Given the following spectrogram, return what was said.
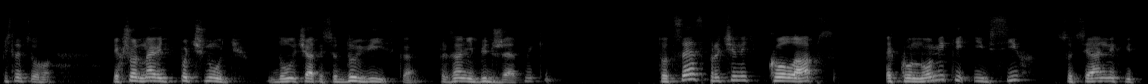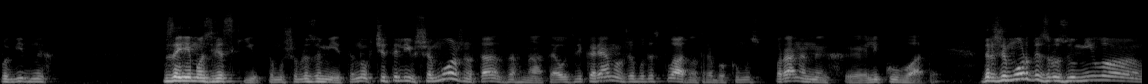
після цього, якщо навіть почнуть долучатися до війська так звані бюджетники, то це спричинить колапс економіки і всіх соціальних відповідних взаємозв'язків. Тому що ви розумієте, ну вчителів ще можна та, загнати, а от з лікарями вже буде складно, треба комусь поранених е, лікувати. Держиморди, зрозуміло,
